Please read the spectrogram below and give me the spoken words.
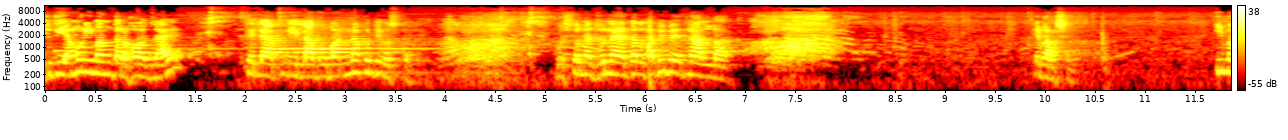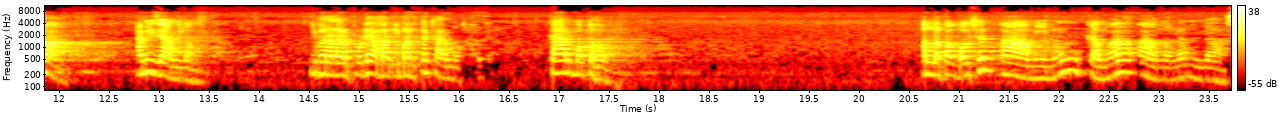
যদি এমন ইমানদার হওয়া যায় তাহলে আপনি লাভবান না ক্ষতিগ্রস্ত? বুঝতো না জুনায়দ আল হাবিবের না আল্লাহ? এবার আসেন। ইমান আমি জানলাম। ইমান আনার পরে আমার ইমানটা কার মতো হবে? কার মতো হবে? আল্লাহ পাক বলছেন, আমিনু কামা আমানান নাস।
